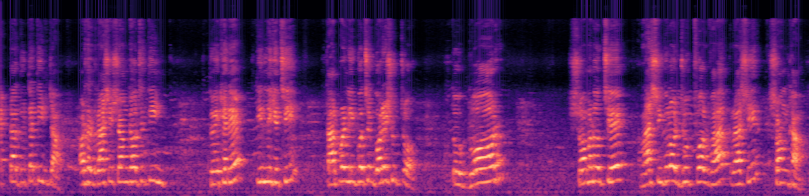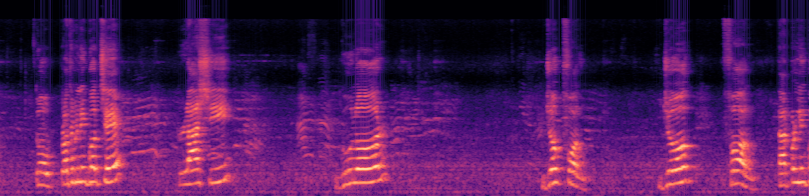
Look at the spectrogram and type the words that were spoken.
একটা, দুইটা, তিনটা, অর্থাৎ রাশির সংখ্যা হচ্ছে তিন। তো এখানে তিন লিখেছি, তারপর লিখব হচ্ছে গড়ের সূত্র। তো গড় সমান হচ্ছে রাশিগুলোর যোগফল ভাগ রাশির সংখ্যা। তো প্রথমে লিখব হচ্ছে রাশি গুলোর যোগফল যোগফল তারপর লিখব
